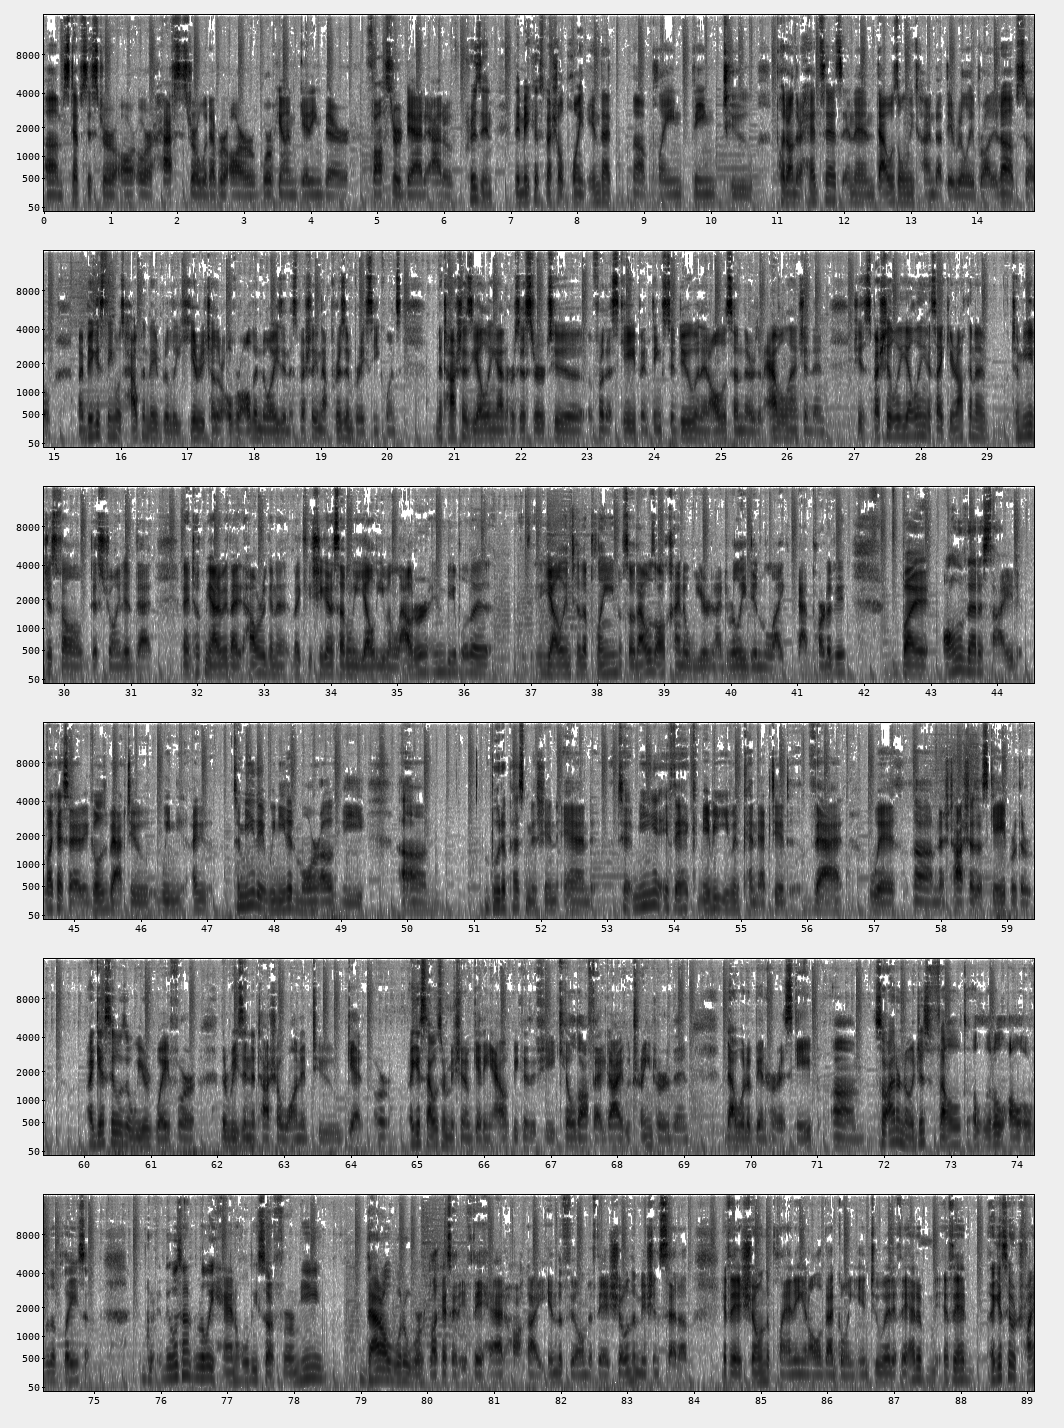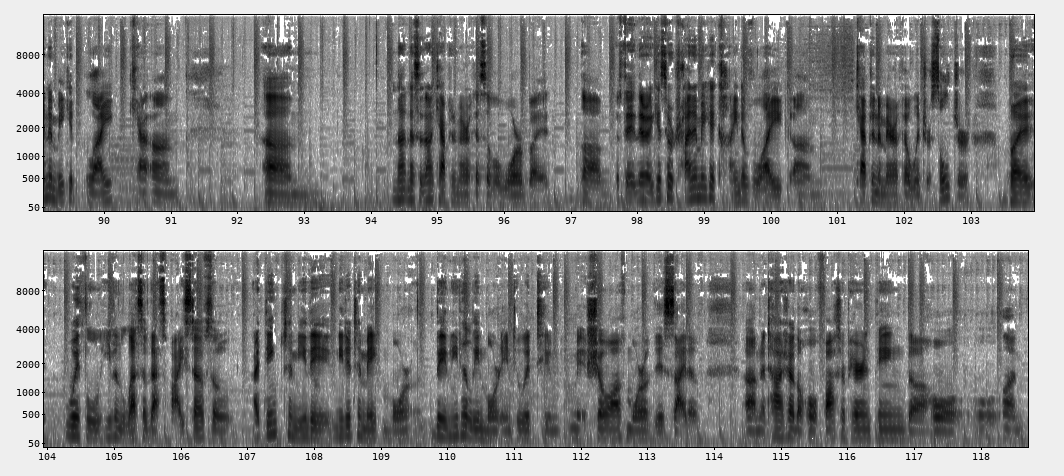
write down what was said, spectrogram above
um, stepsister or, or half sister or whatever are working on getting their foster dad out of prison, they make a special point in that uh, plane thing to put on their headsets, and then that was the only time that they really brought it up. So my biggest thing was how can they really hear each other over all the noise, and especially in that prison break sequence. Natasha's yelling at her sister to for the escape and things to do, and then all of a sudden there's an avalanche, and then she's especially yelling. It's like you're not gonna. To me, just felt disjointed. That and it took me out of it. That how are we gonna like? Is she gonna suddenly yell even louder and be able to yell into the plane. So that was all kind of weird, and I really didn't like that part of it. But all of that aside, like I said, it goes back to we. I, to me, they we needed more of the um, Budapest mission, and to me, if they had maybe even connected that with um, Natasha's escape or the I guess it was a weird way for the reason Natasha wanted to get, or I guess that was her mission of getting out because if she killed off that guy who trained her, then that would have been her escape. Um, so I don't know, it just felt a little all over the place. It wasn't really handholdy, so for me, that all would have worked, like I said, if they had Hawkeye in the film, if they had shown the mission setup, if they had shown the planning and all of that going into it, if they had, a, if they had, I guess they were trying to make it like, um, um, not necessarily not Captain America Civil War, but um, if they, I guess they were trying to make it kind of like um, Captain America Winter Soldier, but with l- even less of that spy stuff. So I think to me they needed to make more. They need to lean more into it to show off more of this side of um, Natasha, the whole foster parent thing, the whole, whole um,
